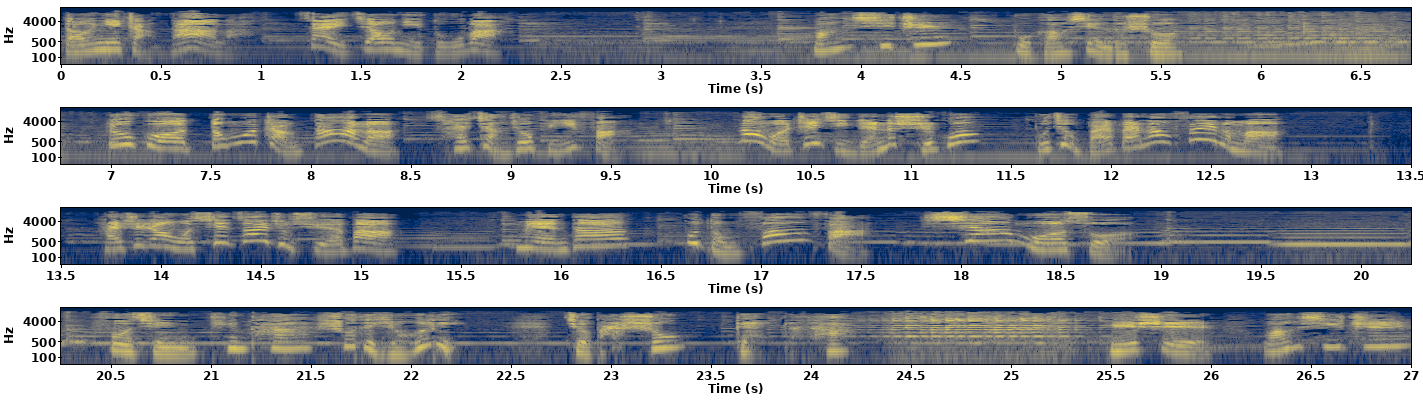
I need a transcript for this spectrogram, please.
等你长大了再教你读吧。”王羲之不高兴地说：“如果等我长大了才讲究笔法，那我这几年的时光不就白白浪费了吗？还是让我现在就学吧，免得不懂方法瞎摸索。”父亲听他说的有理，就把书给了他。于是，王羲之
